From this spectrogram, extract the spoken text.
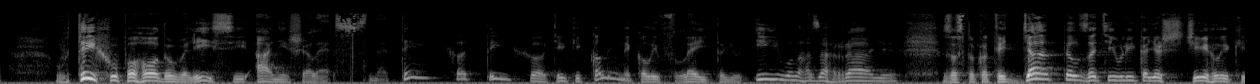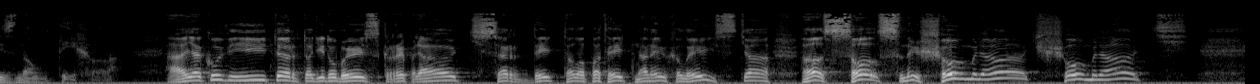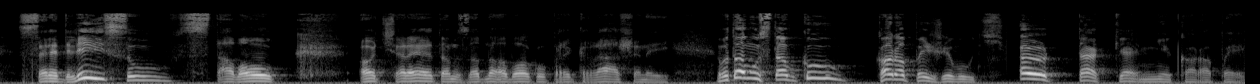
В тиху погоду в лісі ані шелесне. Тихо, тихо, тільки коли-неколи флейтою іволга заграє, застукотить дятел, затівлікає щіглик і знов тихо. А як у вітер, тоді дуби скриплять, сердито лопотить на них листя, а сосни шумлять, шумлять. Серед лісу ставок, очеретом з одного боку прикрашений. В тому ставку коропи живуть. Отакенні коропи.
